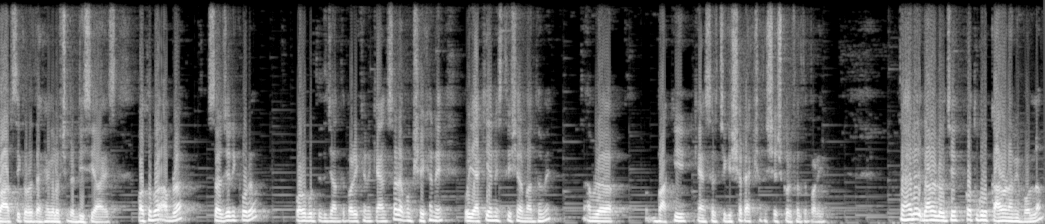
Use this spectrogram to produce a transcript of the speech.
বায়োপসি করে দেখা গেল সেটা ডিসিআইএস অথবা আমরা সার্জারি করেও পরবর্তীতে জানতে পারি এখানে ক্যান্সার এবং সেখানে ওই একই অ্যানেস্থিসিয়ার মাধ্যমে আমরা বাকি ক্যান্সার চিকিৎসাটা একসাথে শেষ করে ফেলতে পারি। তাহলে দাঁড়াল যে কতগুলো কারণ আমি বললাম।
